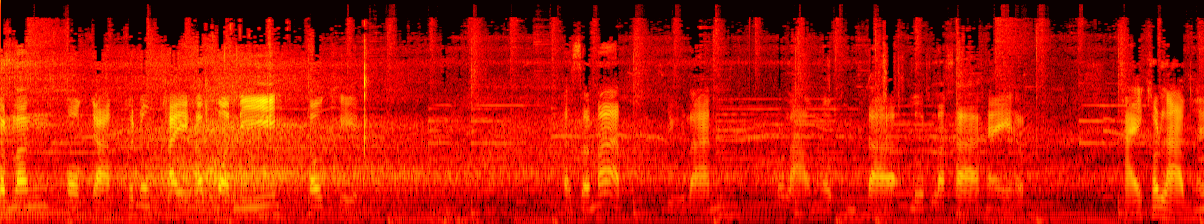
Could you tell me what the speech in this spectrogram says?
กำลังออกจากพนมไพรครับ ตอนนี้เข้าเขตอัสามารถอยู่ร้านข้าวหลามครับคุณตาลดราคาให้ครับ ขายข้าวหลามให้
